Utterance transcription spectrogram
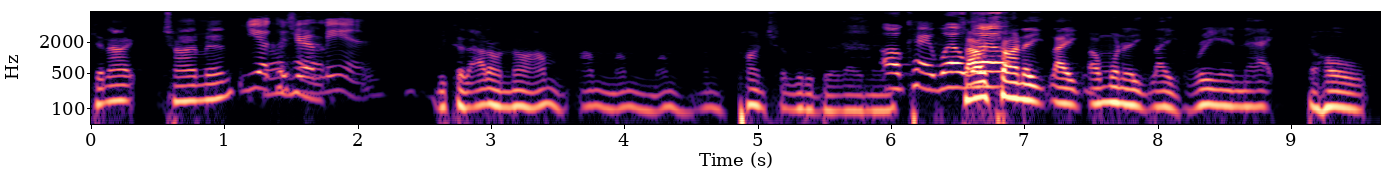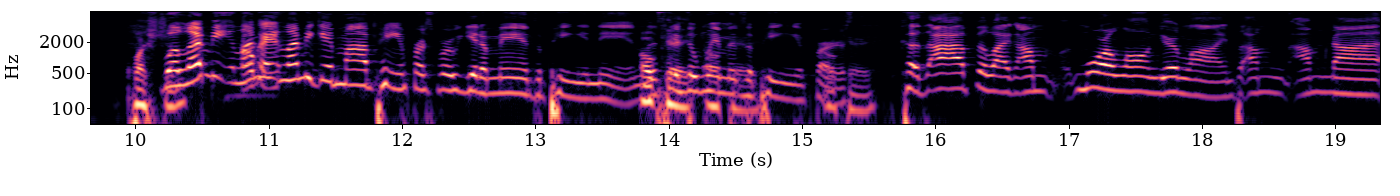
Can I chime in? Yeah, because you're a man. Because I don't know. I'm I'm I'm I'm I'm punched a little bit right now. Okay, well, so I was trying to like I want to like reenact the whole question. well, let me let Okay. me let me get my opinion first before we get a man's opinion. In let's Okay, get the women's okay, opinion first, okay. because I feel like I'm more along your lines. I'm I'm not.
